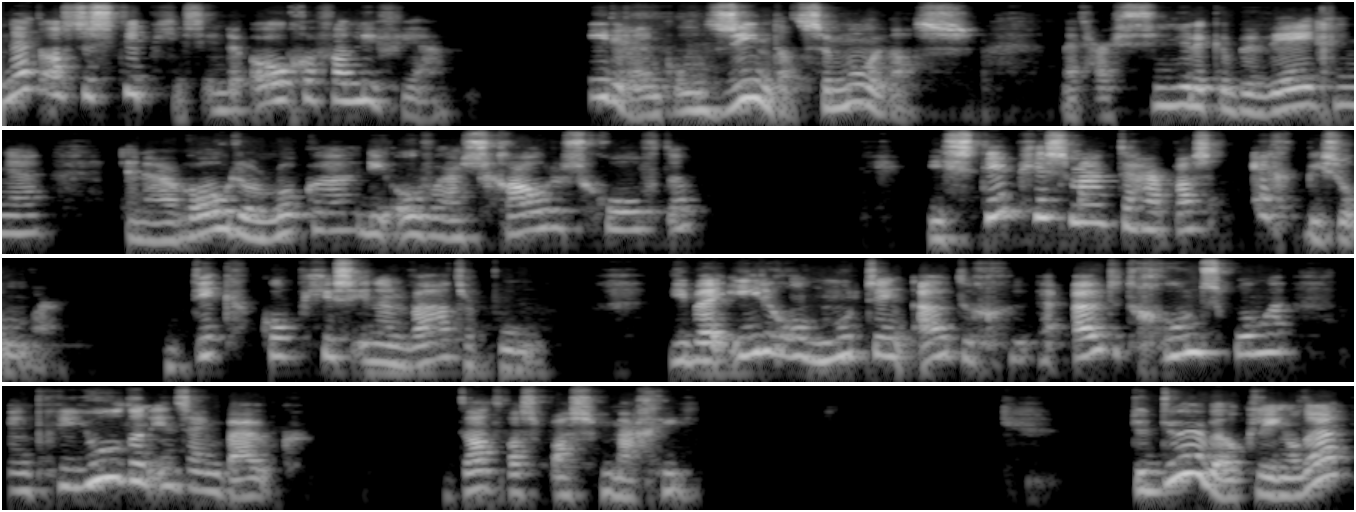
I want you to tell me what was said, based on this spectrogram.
Net als de stipjes in de ogen van Livia. Iedereen kon zien dat ze mooi was, met haar sierlijke bewegingen en haar rode lokken die over haar schouders golfden. Die stipjes maakten haar pas echt bijzonder. Dik kopjes in een waterpoel, die bij iedere ontmoeting uit, de, uit het groen sprongen en krioelden in zijn buik. Dat was pas magie. De deurbel klingelde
